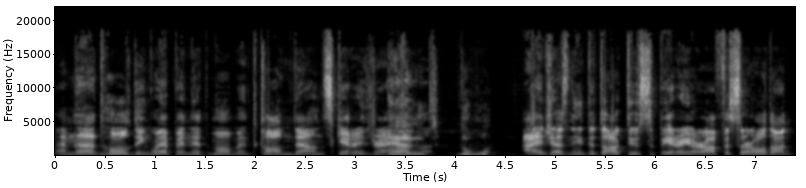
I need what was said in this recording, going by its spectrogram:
"I'm not holding weapon at moment. Calm down, scary Dracula. And the wo- I just need to talk to superior officer. Hold on,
